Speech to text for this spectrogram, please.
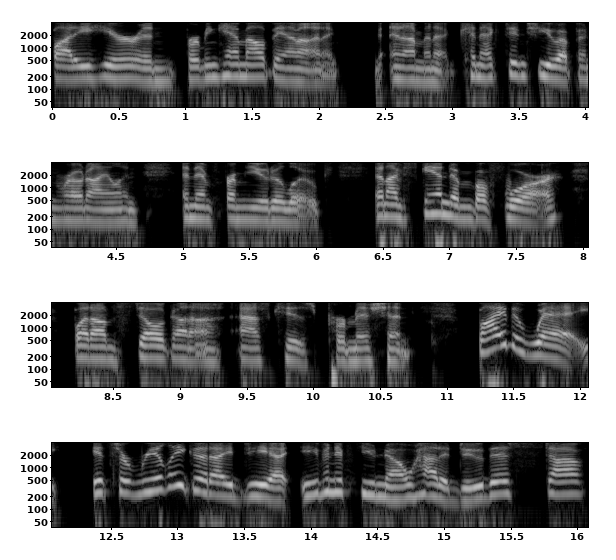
body here in Birmingham, Alabama, and and I'm going to connect into you up in Rhode Island and then from you to Luke. And I've scanned him before, but I'm still going to ask his permission. By the way, it's a really good idea, even if you know how to do this stuff.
